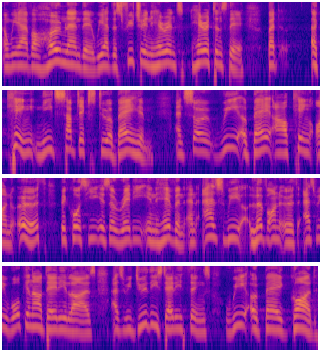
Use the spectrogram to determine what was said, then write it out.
and we have a homeland there. We have this future inheritance there. But a king needs subjects to obey him. And so we obey our king on earth because he is already in heaven. And as we live on earth, as we walk in our daily lives, as we do these daily things, we obey God,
